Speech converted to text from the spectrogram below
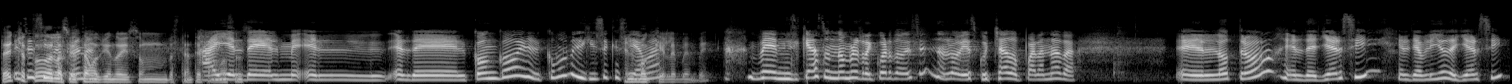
De hecho, sí todos me los que estamos viendo hoy son bastante famosos. Ay, el del, el, el del Congo, el, ¿cómo me dijiste que se El llama? Mokele Bembe. Ve, ni siquiera su nombre recuerdo. Ese no lo había escuchado para nada. El otro, el de Jersey, el diablillo de Jersey,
